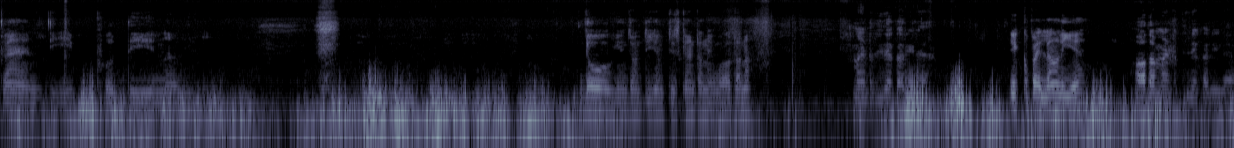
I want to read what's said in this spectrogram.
ਭੈਣ ਦੀ ਫੁੱਦੀ ਇਹਨਾਂ ਦੀ ਦੋ ਹੋ ਗਈਆਂ 34 34 ਸਕਿੰਟਾਂ ਨੇ ਬਹੁਤ ਆ ਨਾ ਮਿੰਟ ਦੀ ਤਾਂ ਕਰ ਹੀ ਲੈ ਇੱਕ ਪਹਿਲਾਂ ਵਾਲੀ ਹੈ ਆ ਤਾਂ ਮਿੰਟ ਦੀ ਤਾਂ ਕਰ ਹੀ ਲੈ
